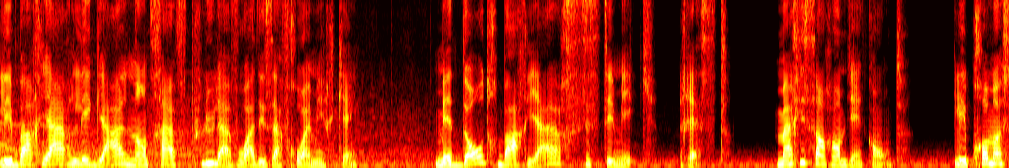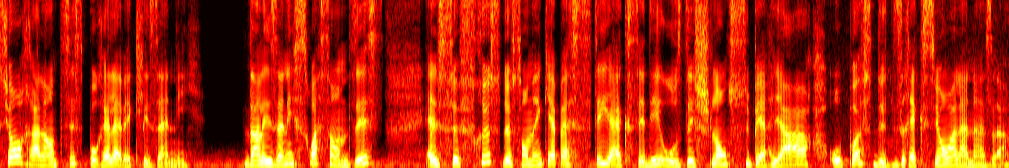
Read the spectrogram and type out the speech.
les barrières légales n'entravent plus la voix des Afro-Américains. Mais d'autres barrières systémiques restent. Marie s'en rend bien compte. Les promotions ralentissent pour elle avec les années. Dans les années 70, elle se frustre de son incapacité à accéder aux échelons supérieurs, au poste de direction à la NASA.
